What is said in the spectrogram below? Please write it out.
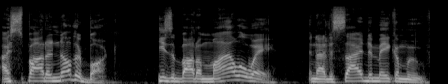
I spot another buck. He's about a mile away, and I decide to make a move.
